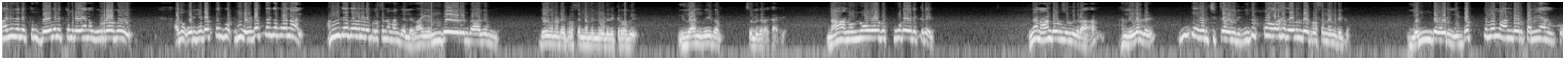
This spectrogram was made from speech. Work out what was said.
மனிதனுக்கும் தேவனுக்கும் இடையான உறவு. அது ஒரு இடத்துக்கு இந்த இடத்திற்கு போனால் அங்க தேவனுடைய பிரசன்னம் அங்க இல்லை. நான் எங்கே இருந்தாலும் தேவனுடைய பிரசன்னம் என்னோடு இருக்கிறது. இதுதான் வேதம் சொல்லுகிற காரியம். நான் உன்னோடு கூட இருக்கிறேன். இதான் ஆண்டவர் சொல்லுகிறார். அந்த இவர்கள் இங்க ஒரு சிற்றளவு இருக்கு. இதுக்குள்ளாக தேவனுடைய பிரசன்னம் இருக்கும். எந்த ஒரு இடத்திலும் ஆண்டவர் தனியாக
